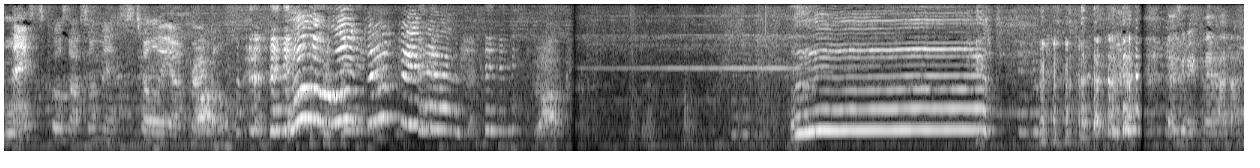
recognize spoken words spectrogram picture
Nice, it's cool, it's awesome, it's totally um, radical. That was great. Can I have a high five?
